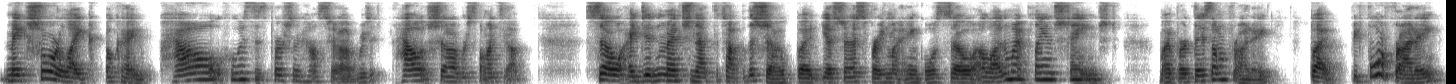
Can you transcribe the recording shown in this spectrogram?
make sure like, okay, how who is this person? How should I how should I respond to them? So I didn't mention at the top of the show, but yesterday I sprained my ankle, so a lot of my plans changed. My birthday's on Friday, but before Friday,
